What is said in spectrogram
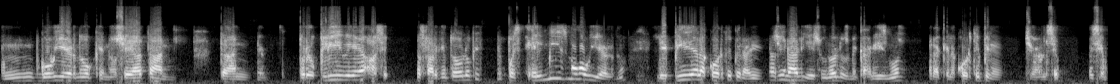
un gobierno que no sea tan, tan proclive a hacer las FARC en todo lo que pues el mismo gobierno le pide a la Corte Penal Internacional, y es uno de los mecanismos para que la Corte Penal Internacional se, se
